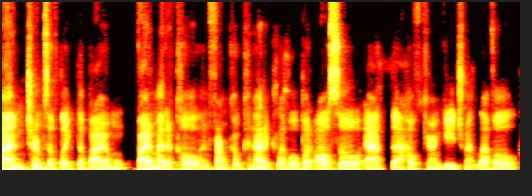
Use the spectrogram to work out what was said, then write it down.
in terms of like the bio, biomedical and pharmacokinetic level, but also at the healthcare engagement level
